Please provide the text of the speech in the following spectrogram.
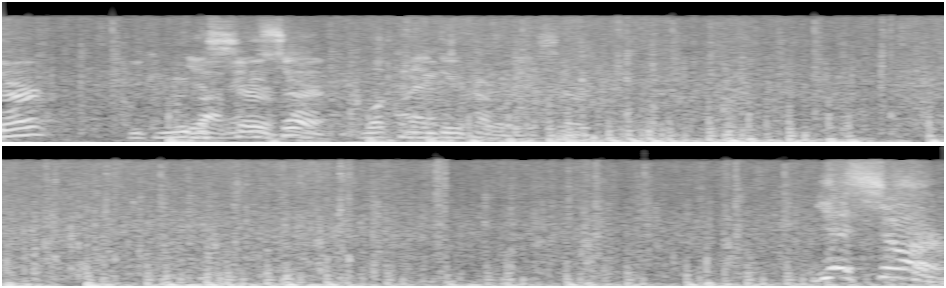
Sir, you can move Yes, sir. Sir, what can I, got do for you, sir? Yes, sir.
